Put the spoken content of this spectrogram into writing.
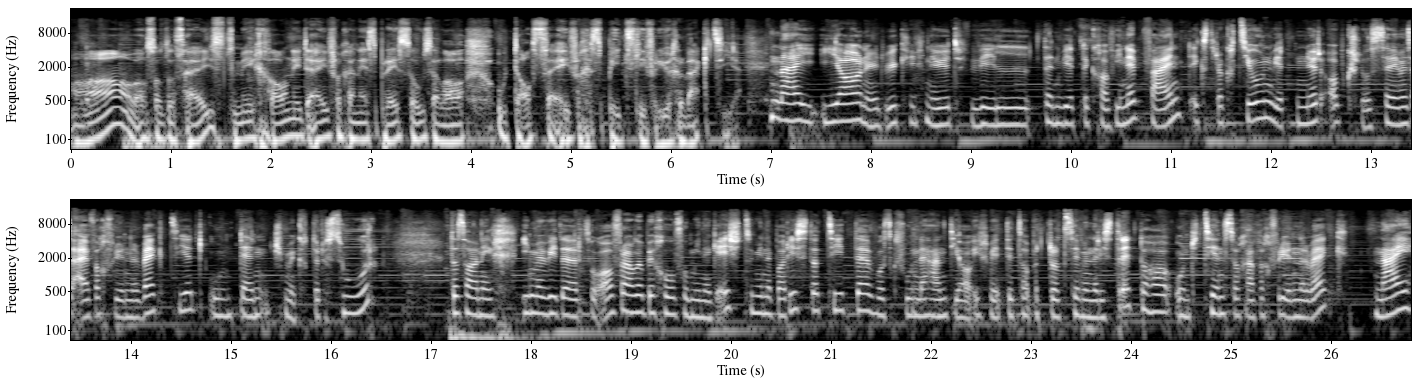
Ah, also das heisst, man kann nicht einfach einen Espresso rauslassen und die Tasse einfach ein bisschen früher wegziehen? Nein, ja nicht, wirklich nicht, weil dann wird der Kaffee nicht fein, die Extraktion wird nicht abgeschlossen, wenn man es einfach früher wegzieht und dann schmeckt er sauer. Das habe ich immer wieder so Anfragen bekommen von meinen Gästen zu meinen Barista-Zeiten, die gefunden haben, ja, ich will jetzt aber trotzdem ein Ristretto haben und ziehen es doch einfach früher weg. Nein,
